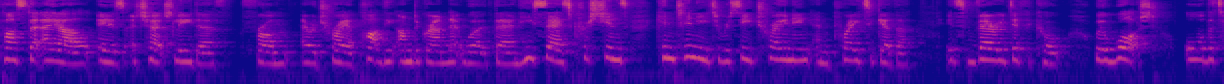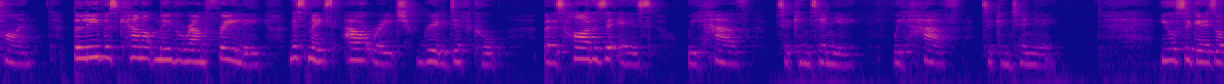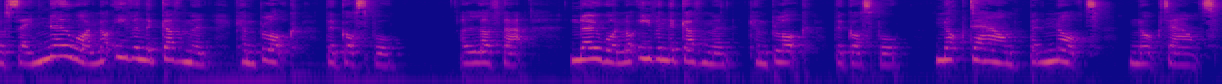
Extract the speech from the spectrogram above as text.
Pastor Eyal is a church leader from Eritrea, part of the underground network there. And he says Christians continue to receive training and pray together. It's very difficult. We're watched all the time. Believers cannot move around freely. This makes outreach really difficult. But as hard as it is, we have to continue. We have to continue. He also goes on to say, no one, not even the government, can block the gospel. I love that. No one, not even the government, can block the gospel. Knocked down, but not knocked out.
